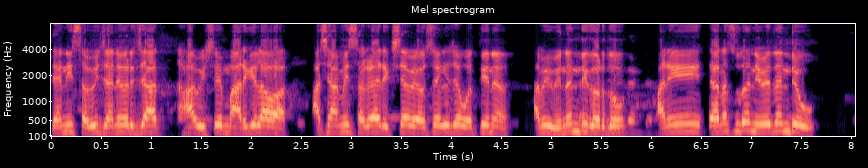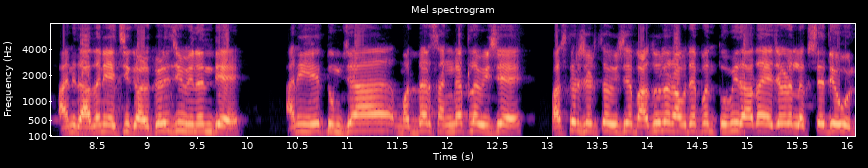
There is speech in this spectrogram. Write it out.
त्यांनी सव्वीस जानेवारीच्या आत हा विषय मार्गी लावा अशा आम्ही सगळ्या रिक्षा व्यावसायिकाच्या वतीनं आम्ही विनंती करतो. आणि त्यांना सुद्धा निवेदन देऊ. आणि दादानी याची कळकळीची विनंती आहे. आणि हे तुमच्या मतदारसंघातला विषय आहे. भास्कर शेठचा विषय बाजूला राहू द्या पण तुम्ही दादा याच्याकडे लक्ष देऊन.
